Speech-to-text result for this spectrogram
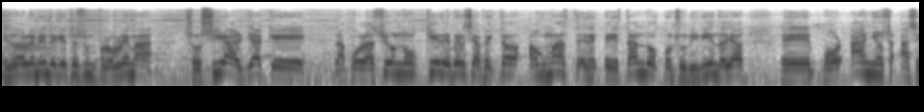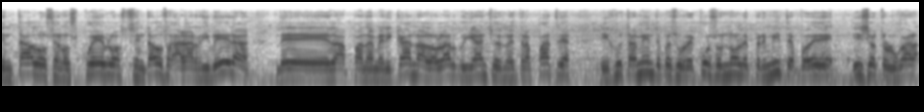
Indudablemente que esto es un problema social, ya que la población no quiere verse afectada aún más eh, estando con sus viviendas ya eh, por años asentados en los pueblos, asentados a la ribera de la Panamericana a lo largo y ancho de nuestra patria y justamente pues sus recursos no le permite poder irse a otro lugar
